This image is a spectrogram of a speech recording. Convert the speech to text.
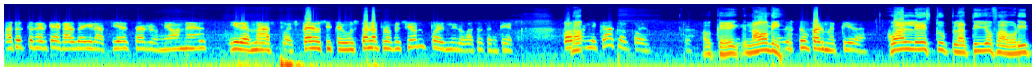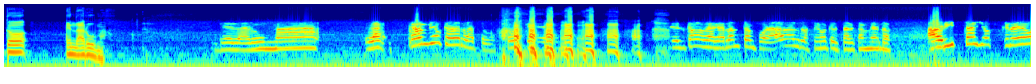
vas a tener que dejar de ir a fiestas, reuniones y demás, pues, pero si te gusta la profesión, pues ni lo vas a sentir. Como en mi caso, pues. Ok, Naomi. Estoy súper metida. ¿Cuál es tu platillo favorito en Daruma? De Daruma, la cambio cada rato, porque es como me agarran temporadas, los tengo que estar cambiando. Ahorita yo creo,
